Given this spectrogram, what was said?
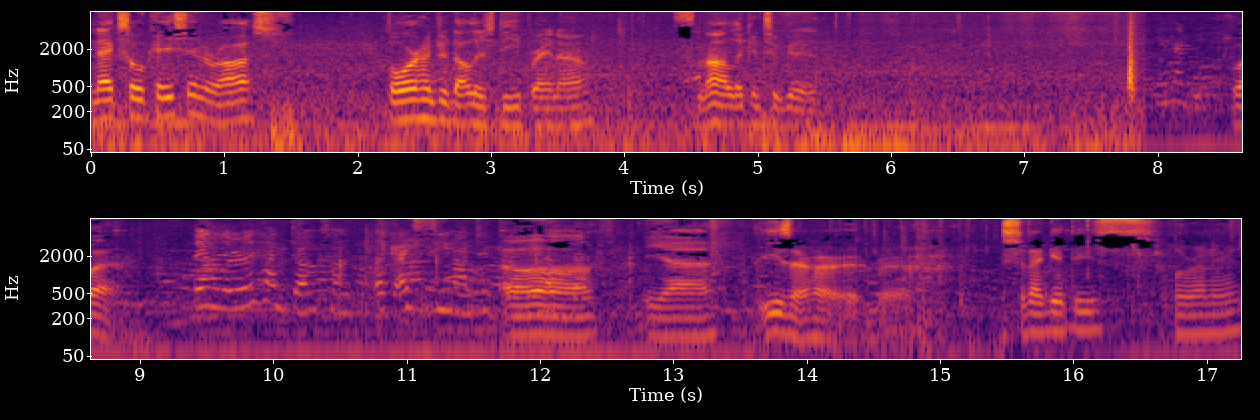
Next location, Ross. $400 deep right now. It's not looking too good. You heard me? What? They literally had dunks on, like I seen on TikTok. they Uh, yeah. These are hard, bro. Should I get these runners?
